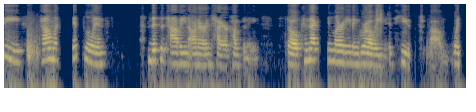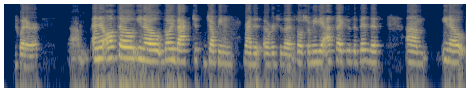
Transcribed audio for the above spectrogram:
see how much influence this is having on our entire company. So connecting, learning, and growing is huge um, with Twitter. Um, and it also, you know, going back, just jumping right over to the social media aspect of the business, um, you know,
